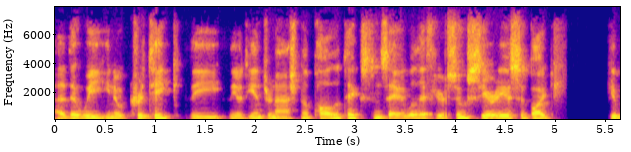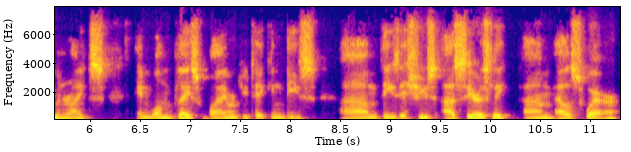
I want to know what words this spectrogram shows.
uh, that we you know critique the you know the international politics and say, well, if you're so serious about human rights in one place, why aren't you taking these um, these issues as seriously um, elsewhere?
